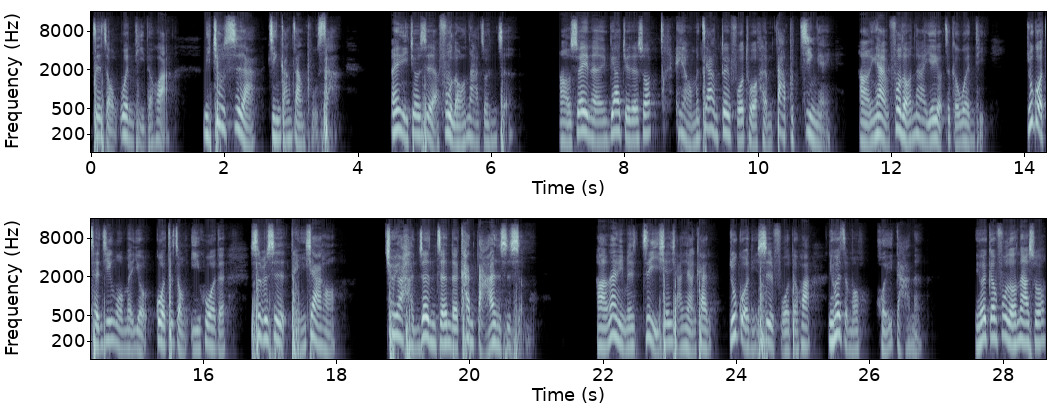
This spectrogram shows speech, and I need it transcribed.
这种问题的话，你就是啊金刚藏菩萨，而你就是富楼那尊者哦。所以呢，你不要觉得说，哎呀，我们这样对佛陀很大不敬诶。啊，你看富罗那也有这个问题。如果曾经我们有过这种疑惑的，是不是等一下哈，就要很认真的看答案是什么？好，那你们自己先想想看，如果你是佛的话，你会怎么回答呢？你会跟富罗那说：“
